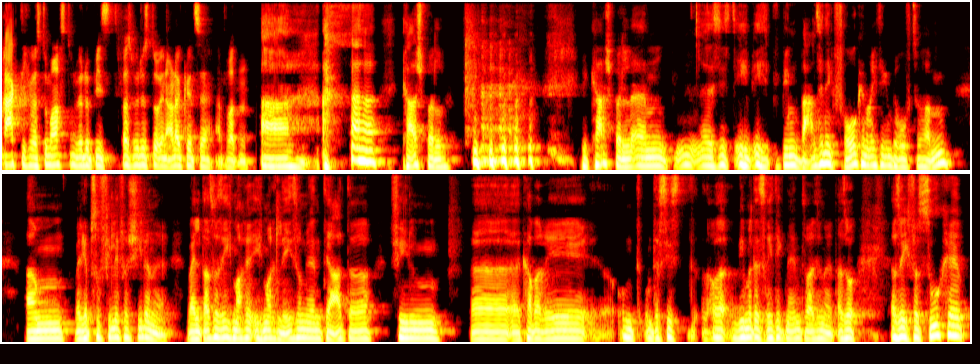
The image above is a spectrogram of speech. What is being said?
fragt dich, was du machst und wer du bist. Was würdest du in aller Kürze antworten? Ah, Kasperl. Kasperl. Ähm, es ist, ich, ich bin wahnsinnig froh, keinen richtigen Beruf zu haben, ähm, weil ich habe so viele verschiedene. Weil das, was ich mache, ich mache Lesungen, Theater, Film, äh, Kabarett und, und das ist, aber wie man das richtig nennt, weiß ich nicht. Also, also ich versuche,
